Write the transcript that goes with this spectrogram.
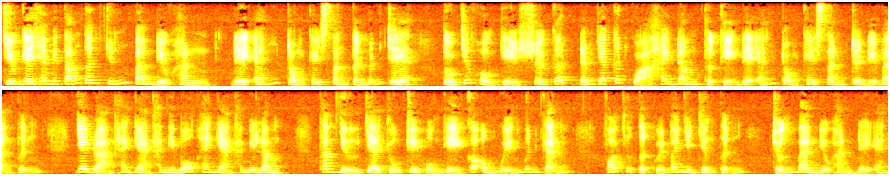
Chiều ngày 28 tháng 9, Ban điều hành đề án trồng cây xanh tỉnh Bến Tre tổ chức hội nghị sơ kết đánh giá kết quả 2 năm thực hiện đề án trồng cây xanh trên địa bàn tỉnh giai đoạn 2021-2025. Tham dự và chủ trì hội nghị có ông Nguyễn Minh Cảnh, Phó Chủ tịch Ủy ban Nhân dân tỉnh, trưởng ban điều hành đề án.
